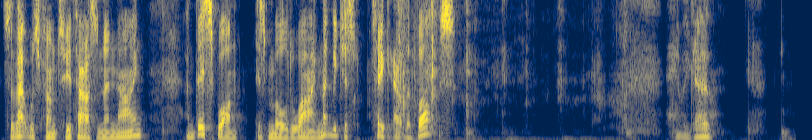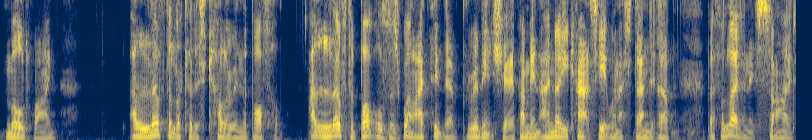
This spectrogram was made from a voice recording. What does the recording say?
so that was from 2009. And this one is mulled wine. Let me just take it out of the box. Here we go. Mulled wine. I love the look of this colour in the bottle. I love the bottles as well. I think they're brilliant shape. I mean, I know you can't see it when I stand it up, but if I lay it on its side,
